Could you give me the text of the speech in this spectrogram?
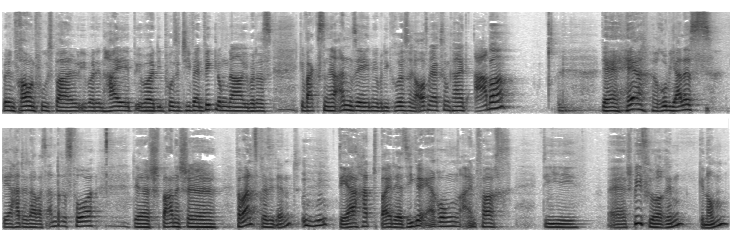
über den Frauenfußball, über den Hype, über die positive Entwicklung da, über das gewachsene Ansehen, über die größere Aufmerksamkeit. Aber der Herr Rubiales, der hatte da was anderes vor. Der spanische Verbandspräsident, der hat bei der Siegerehrung einfach die äh, Spielführerin genommen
